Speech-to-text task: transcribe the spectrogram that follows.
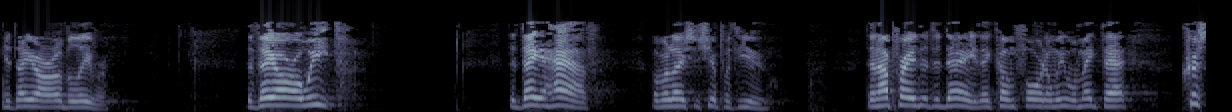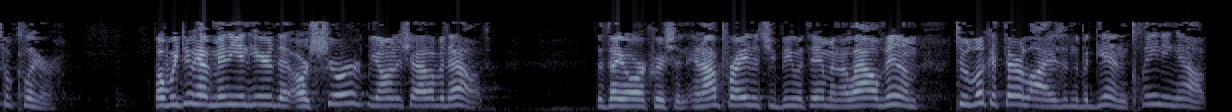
that they are a believer, that they are a wheat, that they have a relationship with you, then I pray that today they come forward and we will make that crystal clear but we do have many in here that are sure beyond a shadow of a doubt that they are a Christian. And I pray that you be with them and allow them to look at their lives and to begin cleaning out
